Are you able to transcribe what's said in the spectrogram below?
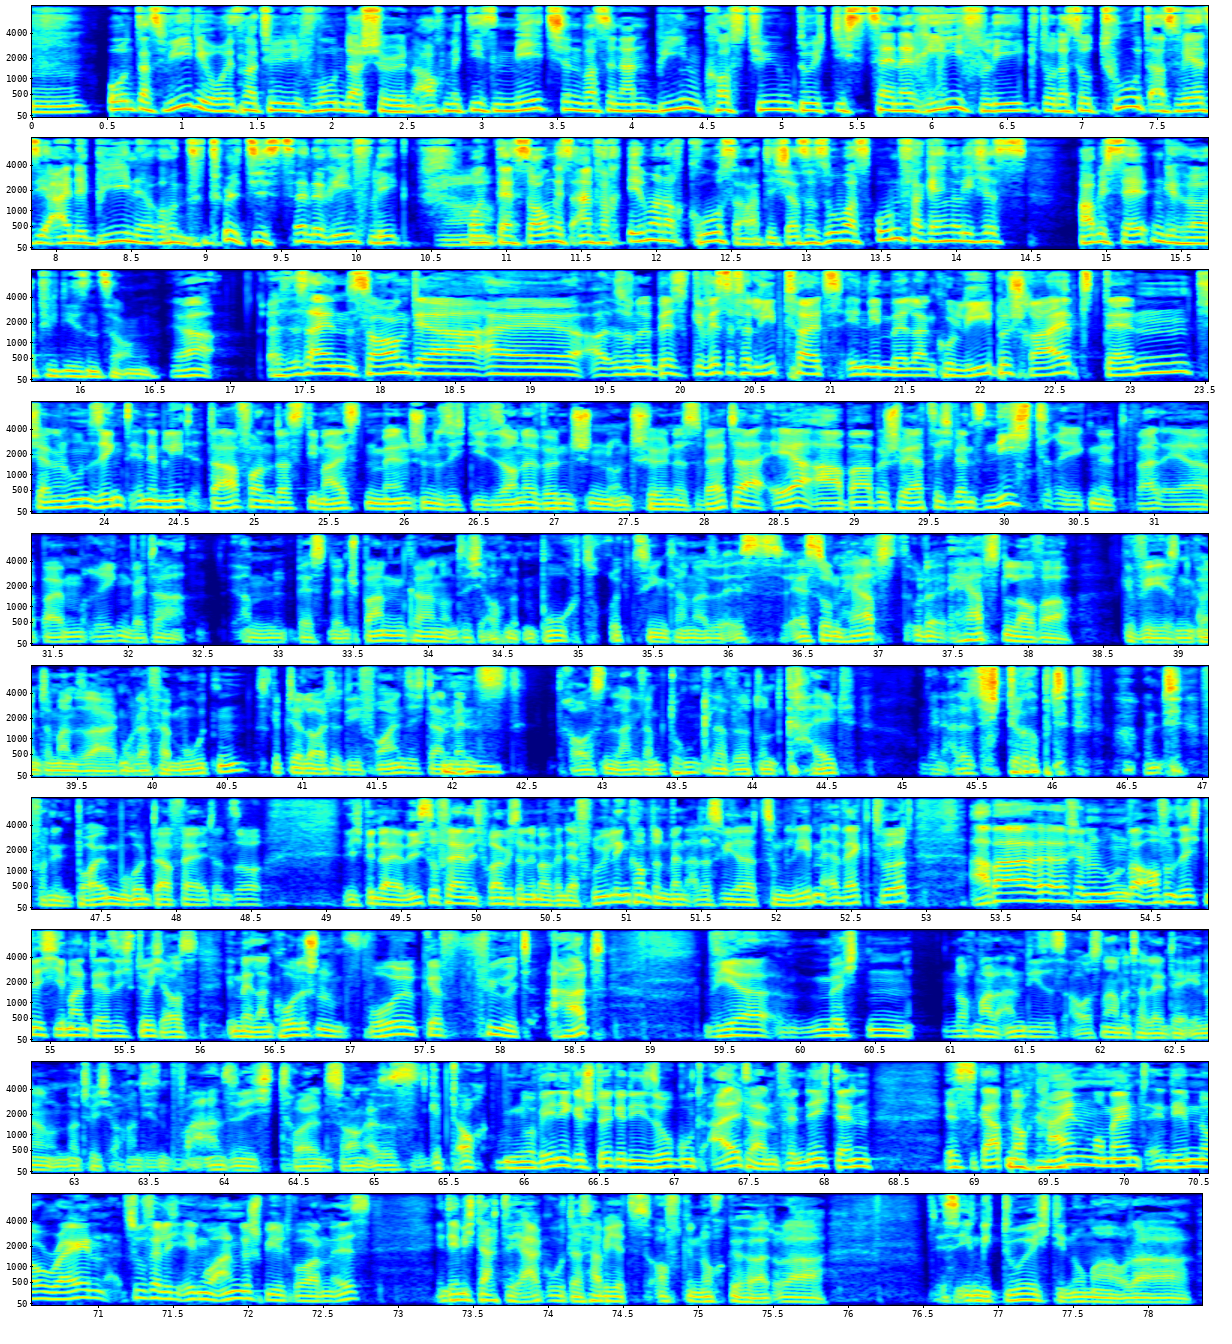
Und das Video ist natürlich wunderschön, auch mit diesem Mädchen, was in einem Bienenkostüm durch die Szenerie fliegt oder so tut, als wäre sie eine Biene und durch die Szenerie fliegt. Und der Song ist einfach immer noch großartig. Also sowas Unvergängliches habe ich selten gehört wie diesen Song. Ja, es ist ein Song, der äh, so eine gewisse Verliebtheit in die Melancholie beschreibt, denn Shannon Hoon singt in dem Lied davon, dass die meisten Menschen sich die Sonne wünschen und schönes Wetter. Er aber beschwert sich, wenn es nicht regnet, weil er beim Regenwetter am besten entspannen kann und sich auch mit dem Buch zurückziehen kann. Also er ist, er ist so ein Herbst- oder Herbstlover gewesen, könnte man sagen oder vermuten. Es gibt ja Leute, die freuen sich dann, wenn es draußen langsam dunkler wird und kalt und wenn alles stirbt und von den Bäumen runterfällt und so. Ich bin da ja nicht so Fan. Ich freue mich dann immer, wenn der Frühling kommt und wenn alles wieder zum Leben erweckt wird. Aber äh, Shannon Hoon war offensichtlich jemand, der sich durchaus im melancholischen wohl gefühlt hat. Wir möchten nochmal an dieses Ausnahmetalent erinnern und natürlich auch an diesen wahnsinnig tollen Song. Also es gibt auch nur wenige Stücke, die so gut altern, finde ich, denn es gab noch keinen Moment, in dem No Rain zufällig irgendwo angespielt worden ist, in dem ich dachte, ja gut, das habe ich jetzt oft genug gehört oder ist irgendwie durch die Nummer oder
